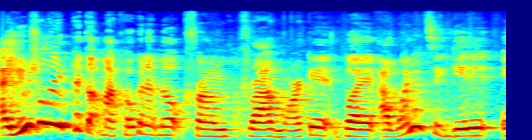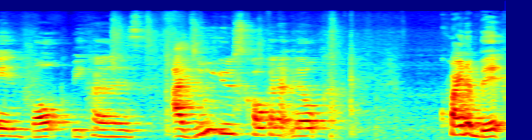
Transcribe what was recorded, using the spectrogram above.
I usually pick up my coconut milk from Thrive Market, but I wanted to get it in bulk because I do use coconut milk quite a bit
